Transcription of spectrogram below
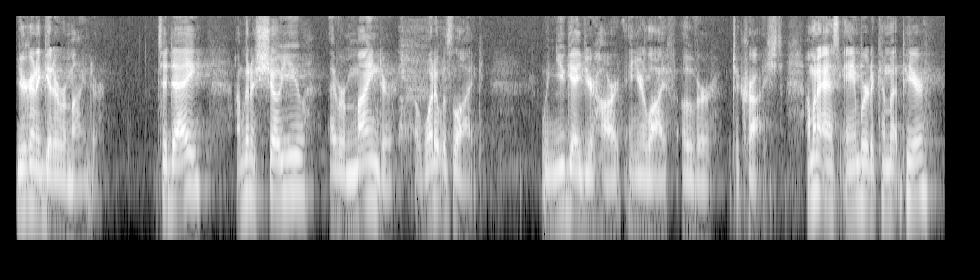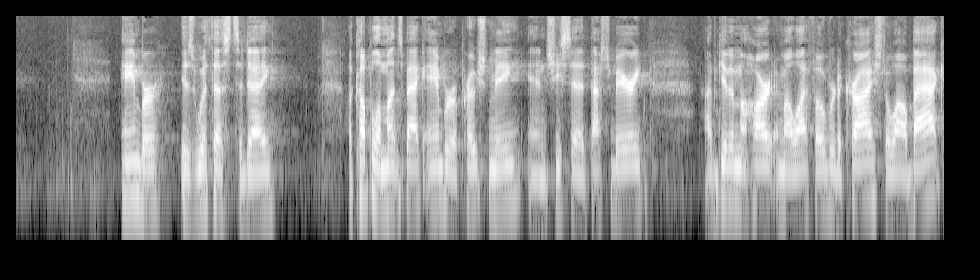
you're going to get a reminder. Today, I'm going to show you a reminder of what it was like when you gave your heart and your life over to Christ. I'm going to ask Amber to come up here. Amber is with us today. A couple of months back, Amber approached me and she said, Pastor Barry, I've given my heart and my life over to Christ a while back,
